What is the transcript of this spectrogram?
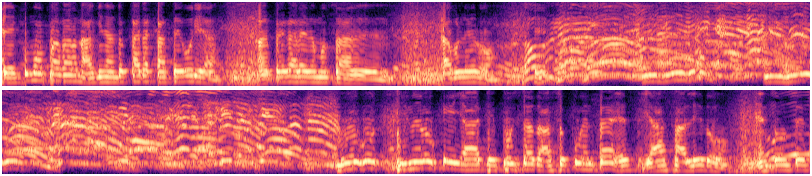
de cómo pagaron aguinaldo cada categoría. Al pegaremos al tablero. ¿sí? Y luego, y luego, luego dinero que ya depositado a su cuenta es ya salido. Entonces,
